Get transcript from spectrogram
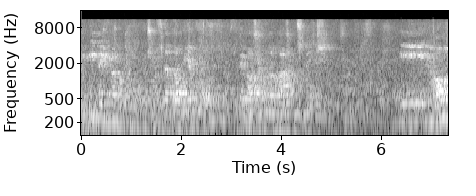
i mi da imamo tu mogućnost da dobijemo gde možemo da odlažemo smeće. I ovo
